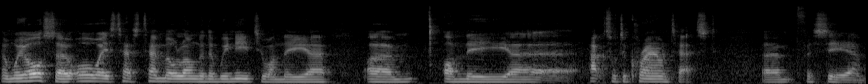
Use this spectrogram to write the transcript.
and we also always test 10 mil longer than we need to on the uh, um, on the uh, axle to crown test um, for CEN.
